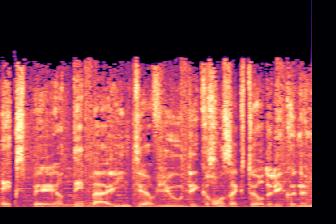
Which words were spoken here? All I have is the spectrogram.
expert, débat et interview des grands acteurs de l'économie.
